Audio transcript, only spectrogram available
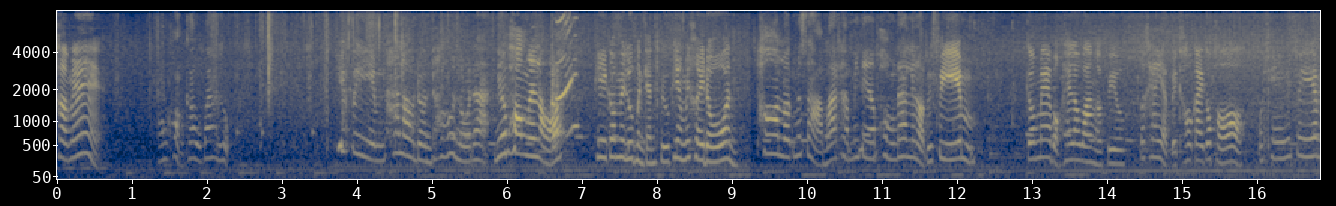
ค่ะแม่เอาของเข้าบ้านลูก พี่ฟิล์มถ้าเราโดนท่อรถอะเนื้อพองเลยเหรอ พี่ก็ไม่รู้เหมือนกันฟิลพี่ยังไม่เคยโดน ท่อรถมันสามารถทำให้เนื้อพองได้เลยเหรอพี่ฟิล์ม ก็แม่บอกให้ระวังอะฟิลก็แค่อย่าไปเข้าใกล้ก็พอ โอเคพี่ฟิล์ม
